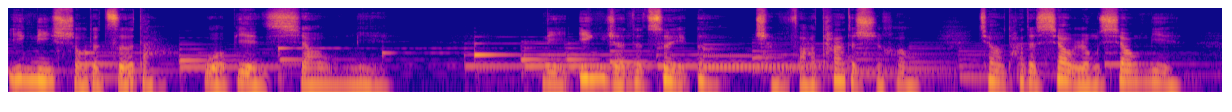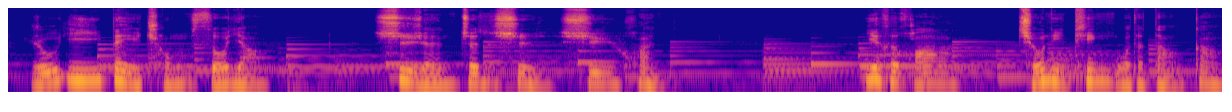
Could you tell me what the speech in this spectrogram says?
因你手的责打，我便消灭。你因人的罪恶惩罚他的时候，叫他的笑容消灭，如衣被虫所咬。世人真是虚幻。耶和华，求你听我的祷告，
